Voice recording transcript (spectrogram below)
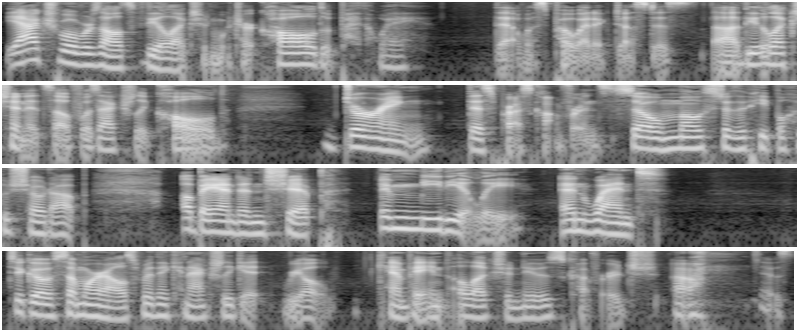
the actual results of the election, which are called. By the way, that was poetic justice. Uh, the election itself was actually called during this press conference. So most of the people who showed up abandoned ship immediately and went to go somewhere else where they can actually get real campaign election news coverage. Um, it was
